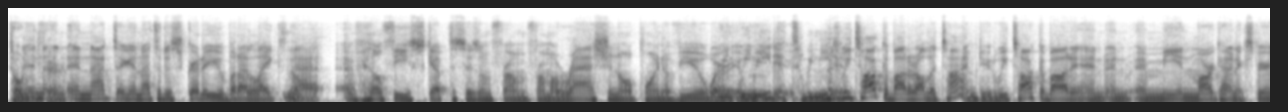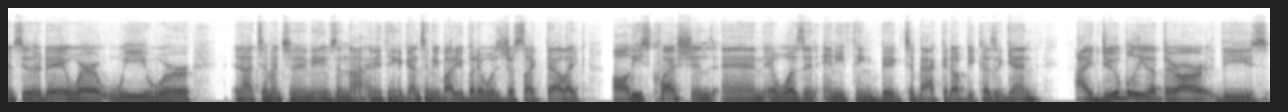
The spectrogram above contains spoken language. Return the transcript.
totally and, fair. And, and, not again not to discredit you but i like no. that healthy skepticism from from a rational point of view where we, we, we need it we need it because we talk about it all the time dude we talk about it and and, and me and mark had an experience the other day where we were not to mention any names and not anything against anybody but it was just like that like all these questions and it wasn't anything big to back it up because again i do believe that there are these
